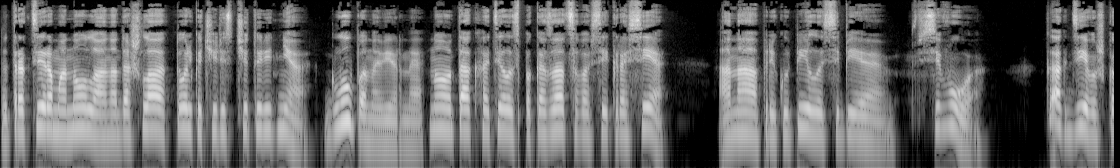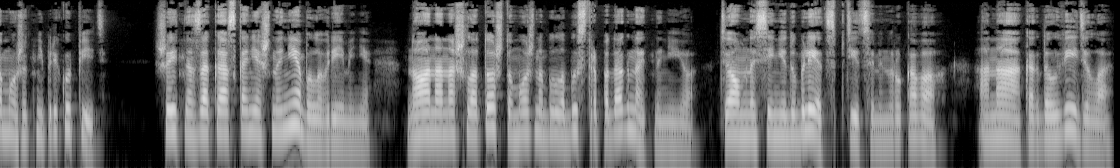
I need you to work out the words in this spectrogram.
До трактира Манола она дошла только через четыре дня. Глупо, наверное, но так хотелось показаться во всей красе. Она прикупила себе всего. Как девушка может не прикупить? Шить на заказ, конечно, не было времени, но она нашла то, что можно было быстро подогнать на нее — Темно-синий дублет с птицами на рукавах. Она, когда увидела,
